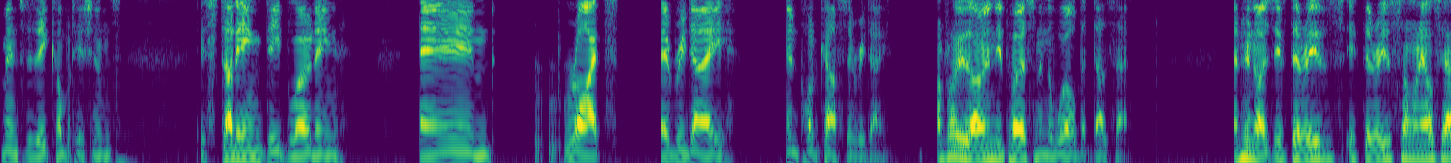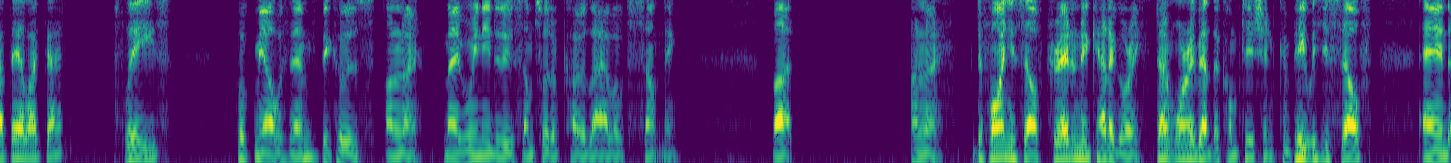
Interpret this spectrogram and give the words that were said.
men's physique competitions, is studying deep learning, and writes every day and podcasts every day. I'm probably the only person in the world that does that. And who knows if there is if there is someone else out there like that, please hook me up with them because I don't know, maybe we need to do some sort of collab of something. But I don't know. Define yourself, create a new category. Don't worry about the competition. Compete with yourself and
